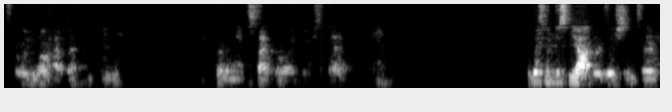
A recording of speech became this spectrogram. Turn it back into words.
so we will have that completed for the next cycle, like we said. This would just be authorization to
